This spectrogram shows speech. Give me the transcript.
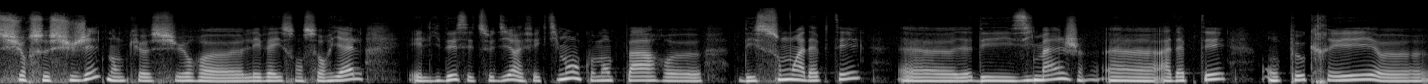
sur ce sujet, donc sur l'éveil sensoriel. Et l'idée, c'est de se dire effectivement comment par des sons adaptés, des images adaptées, on peut créer euh,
